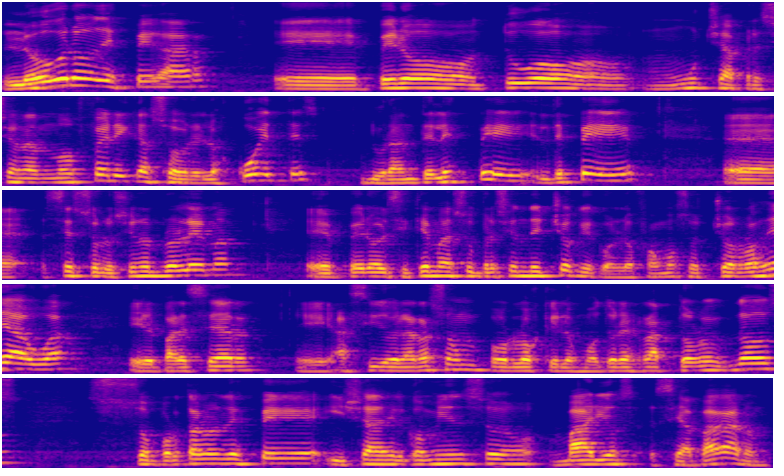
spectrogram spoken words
logró despegar, eh, pero tuvo mucha presión atmosférica sobre los cohetes durante el, despegue. Eh, se solucionó el problema, eh, pero el sistema de supresión de choque con los famosos chorros de agua, al parecer ha sido la razón por los que los motores Raptor 2 soportaron el despegue y ya desde el comienzo varios se apagaron.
